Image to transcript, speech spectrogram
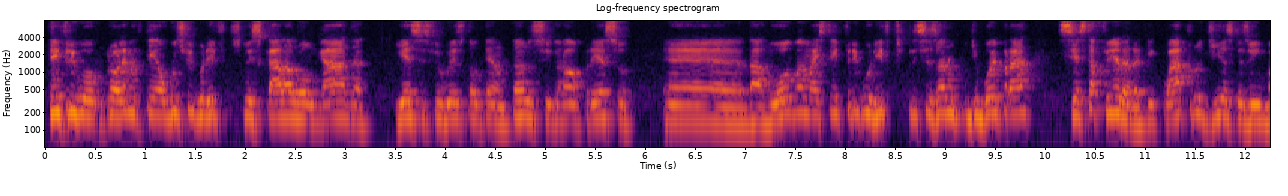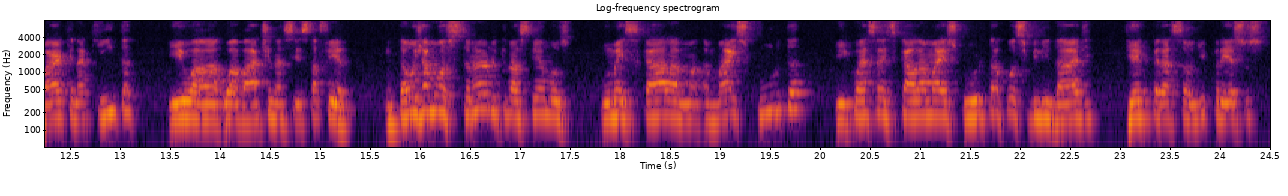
Tem frigo, o problema é que tem alguns frigoríficos com escala alongada e esses frigoríficos estão tentando segurar o preço é, da rouba, mas tem frigoríficos precisando de boi para sexta-feira, daqui quatro dias, quer dizer, o embarque na quinta e o, o abate na sexta-feira. Então, já mostrando que nós temos uma escala mais curta e com essa escala mais curta, a possibilidade de recuperação de preços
